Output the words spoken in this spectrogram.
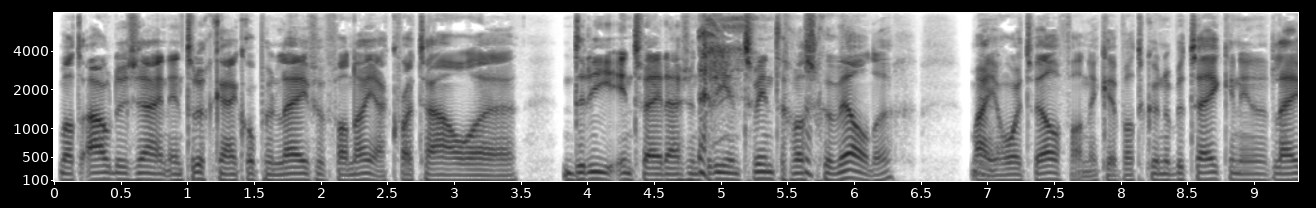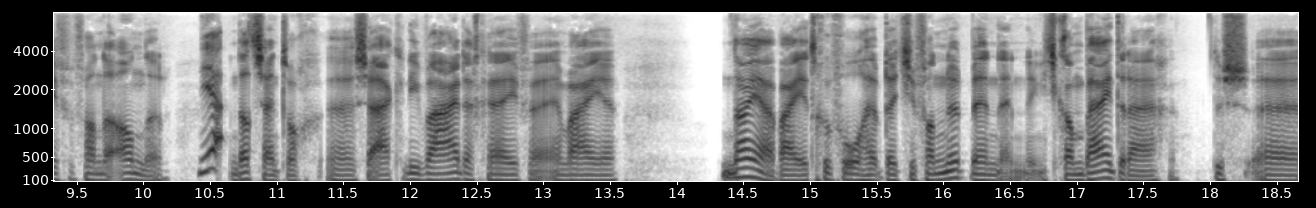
wat ouder zijn en terugkijken op hun leven van nou ja, kwartaal eh, drie in 2023 was geweldig. Maar je hoort wel van ik heb wat kunnen betekenen in het leven van de ander. ja. En dat zijn toch eh, zaken die waarde geven en waar je, nou ja, waar je het gevoel hebt dat je van nut bent en iets kan bijdragen. Dus eh,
